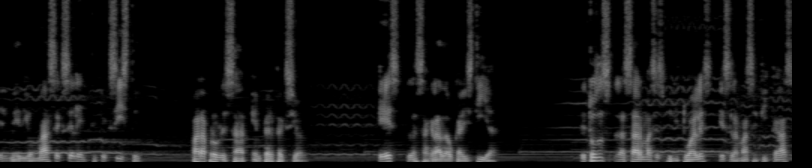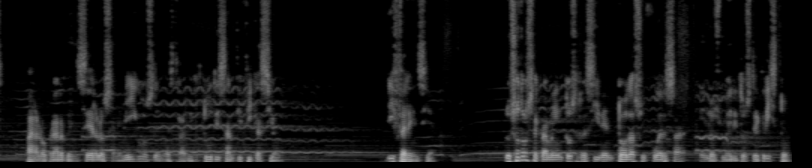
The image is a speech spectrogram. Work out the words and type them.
el medio más excelente que existe para progresar en perfección. Es la Sagrada Eucaristía. De todas las armas espirituales es la más eficaz para lograr vencer a los enemigos de nuestra virtud y santificación. Diferencia. Los otros sacramentos reciben toda su fuerza en los méritos de Cristo,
